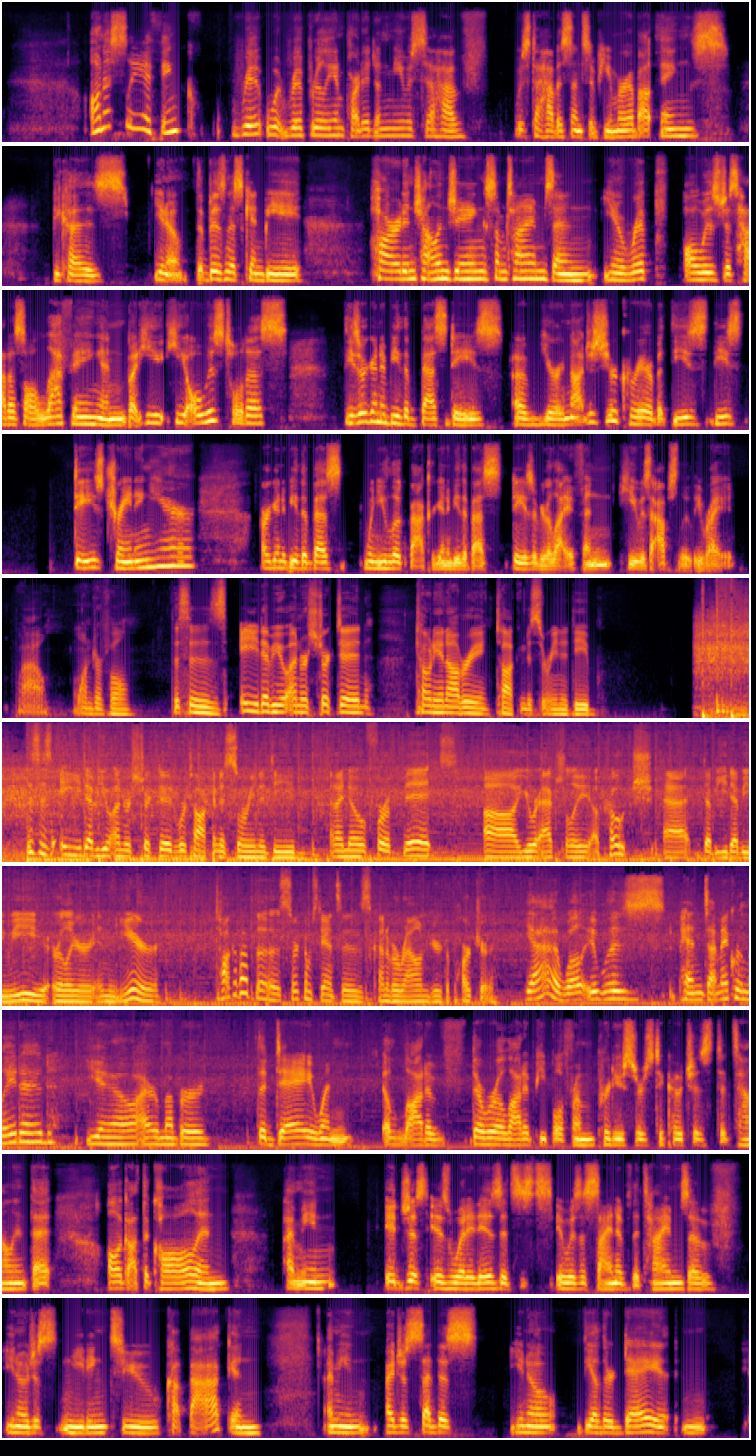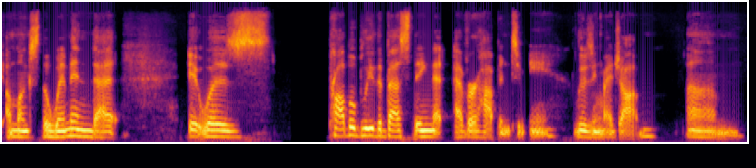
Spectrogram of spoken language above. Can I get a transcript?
honestly, I think Rip what Rip really imparted on me was to have was to have a sense of humor about things because, you know, the business can be hard and challenging sometimes. And you know rip always just had us all laughing. And but he he always told us these are going to be the best days of your not just your career but these these days training here are going to be the best when you look back are going to be the best days of your life. And he was absolutely right. Wow. Wonderful this is aew unrestricted tony and aubrey talking to serena deeb this is AEW Unrestricted. We're talking to Serena Deeb. And I know for a bit, uh, you were actually a coach at WWE earlier in the year. Talk about the circumstances kind of around your departure. Yeah, well, it was pandemic related. You know, I remember the day when a lot of there were a lot of people from producers to coaches to talent that all got the call and I mean, it just is what it is. It's it was a sign of the times of you know, just needing to cut back. And I mean, I just said this, you know, the other day amongst the women that it was probably the best thing that ever happened to me losing my job. Um,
